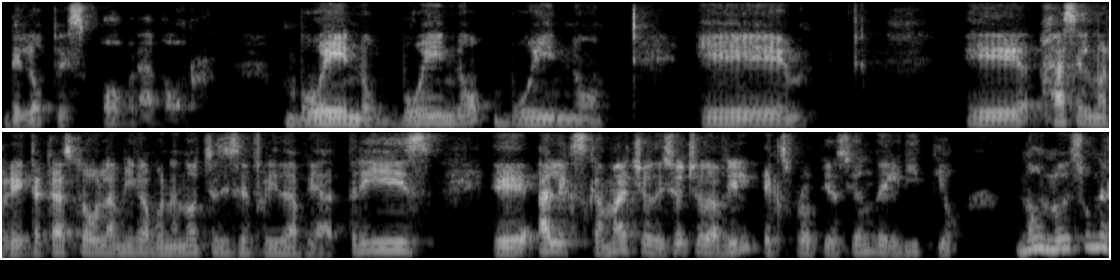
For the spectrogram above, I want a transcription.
de López Obrador. Bueno, bueno, bueno. Eh, eh, Hazel Margarita Castro, hola amiga, buenas noches, dice Frida Beatriz. Eh, Alex Camacho, 18 de abril, expropiación del litio. No, no es, una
